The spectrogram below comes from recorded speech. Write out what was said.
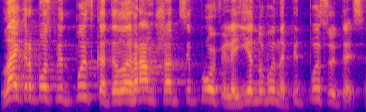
Лайк, репост, підписка, телеграм, шапці профіля. Є новини. Підписуйтесь.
